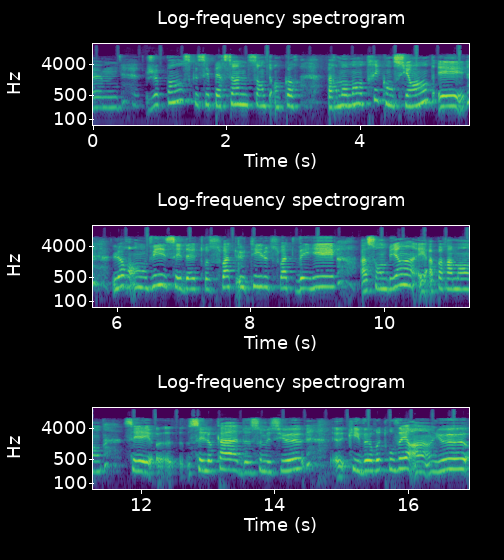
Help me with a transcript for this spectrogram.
Euh, je pense que ces personnes sont encore par moments très conscientes et leur envie c'est d'être soit utile, soit veiller à son bien. Et apparemment c'est euh, le cas de ce monsieur euh, qui veut retrouver un lieu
